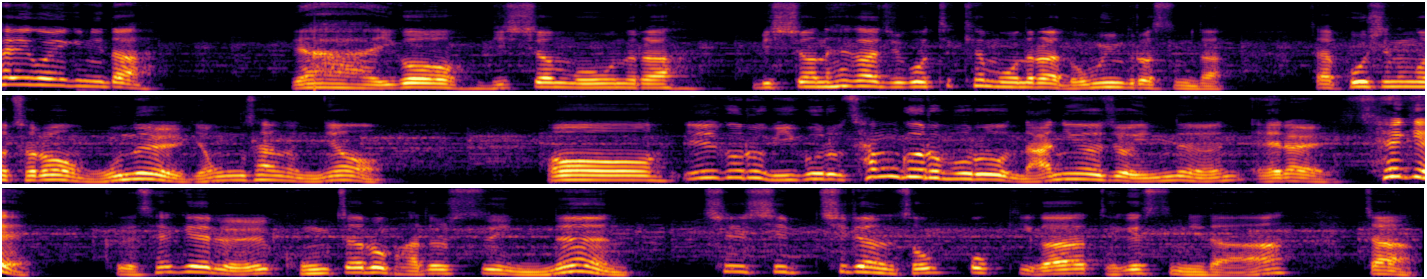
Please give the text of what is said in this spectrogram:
타이거익입니다. 야, 이거 미션 모으느라, 미션 해가지고 티켓 모으느라 너무 힘들었습니다. 자, 보시는 것처럼 오늘 영상은요, 어, 1그룹, 2그룹, 3그룹으로 나뉘어져 있는 LR 3개, 그 3개를 공짜로 받을 수 있는 77연속 뽑기가 되겠습니다. 자,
